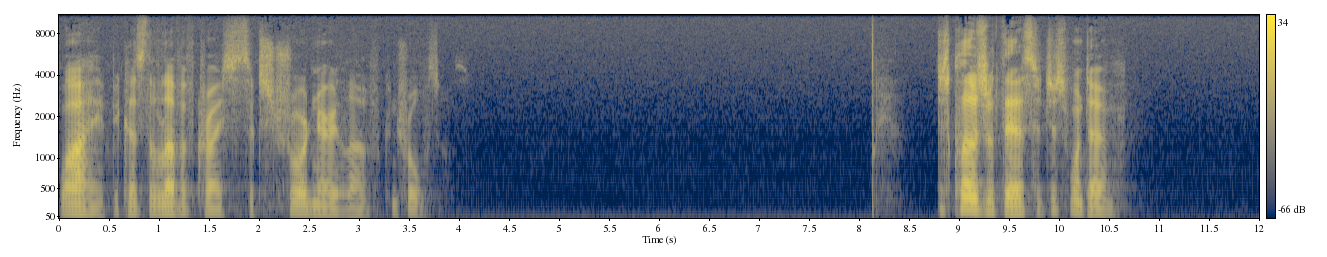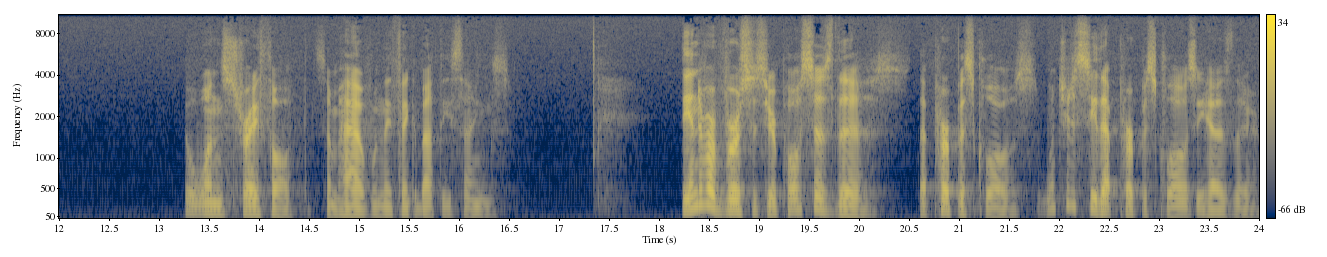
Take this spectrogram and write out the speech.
Why? Because the love of Christ, extraordinary love, controls us. Just close with this. I just want to do one stray thought that some have when they think about these things. At the end of our verses here, Paul says this that purpose clause. I want you to see that purpose clause he has there.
